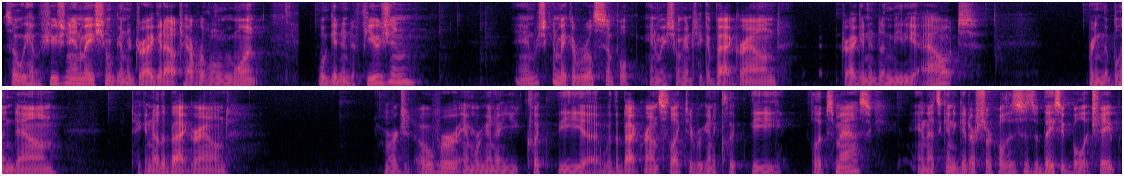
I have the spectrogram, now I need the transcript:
So we have a fusion animation, we're gonna drag it out to however long we want. We'll get into fusion, and we're just gonna make a real simple animation. We're gonna take a background, drag it into the media out, bring the blend down, take another background, merge it over, and we're gonna click the, uh, with the background selected, we're gonna click the ellipse mask, and that's gonna get our circle. This is a basic bullet shape.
